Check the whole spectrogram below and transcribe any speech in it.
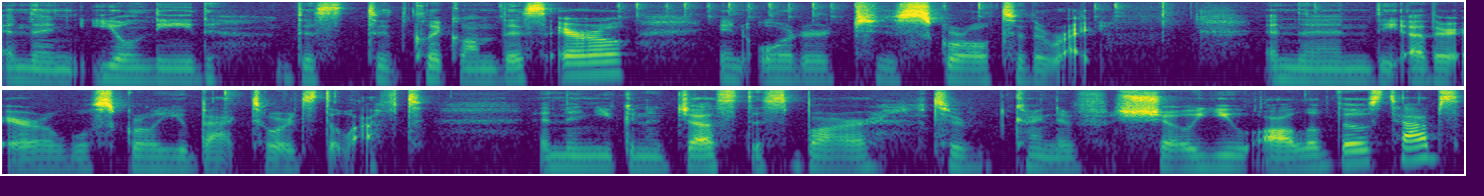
and then you'll need this to click on this arrow in order to scroll to the right. And then the other arrow will scroll you back towards the left. And then you can adjust this bar to kind of show you all of those tabs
